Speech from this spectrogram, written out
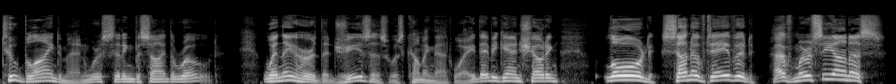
Two blind men were sitting beside the road. When they heard that Jesus was coming that way, they began shouting, Lord, Son of David, have mercy on us.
